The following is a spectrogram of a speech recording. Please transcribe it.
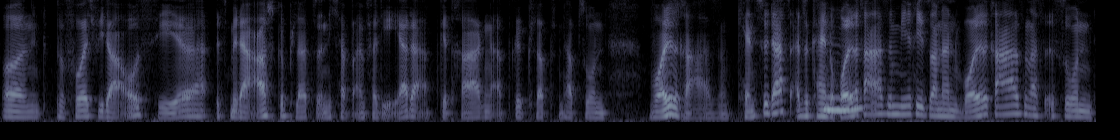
Und bevor ich wieder aussehe, ist mir der Arsch geplatzt und ich habe einfach die Erde abgetragen, abgeklopft und habe so einen Wollrasen. Kennst du das? Also kein mhm. Rollrasen, Miri, sondern Wollrasen. Das ist so ein,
